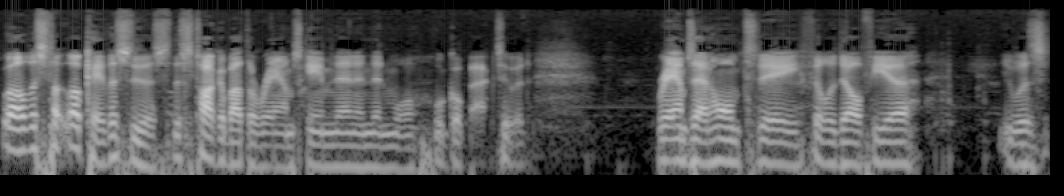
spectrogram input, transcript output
well, let's talk, okay. Let's do this. Let's talk about the Rams game then, and then we'll we'll go back to it. Rams at home today, Philadelphia. It was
